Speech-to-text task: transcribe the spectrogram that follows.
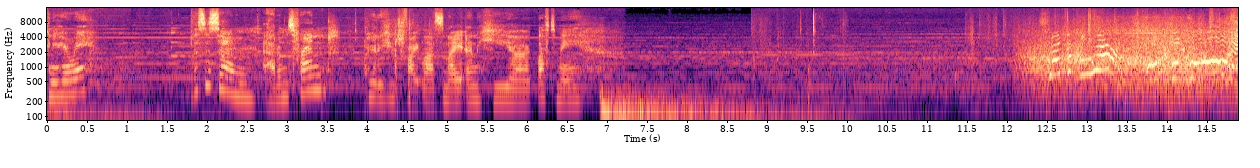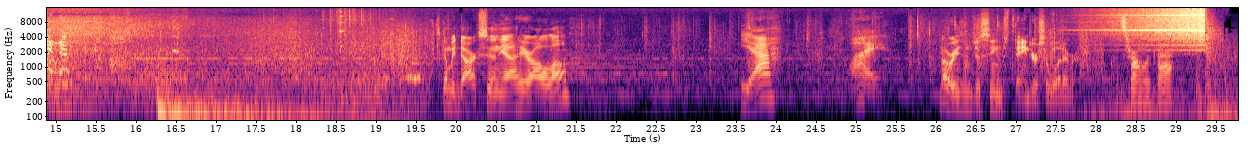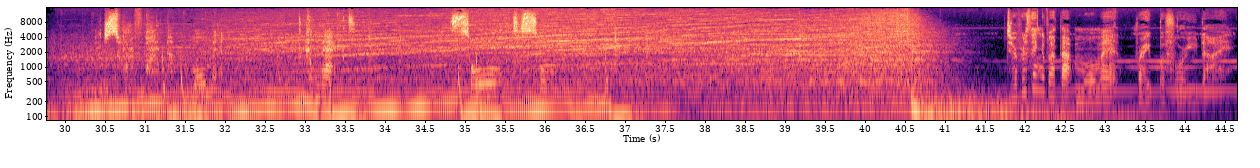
can you hear me? This is, um, Adam's friend. We had a huge fight last night, and he, uh, left me. Stop the car! Oh, come on! It's gonna be dark soon. You out here all alone? Yeah. Why? No reason. Just seems dangerous or whatever. What's wrong with that? Ever think about that moment right before you die?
